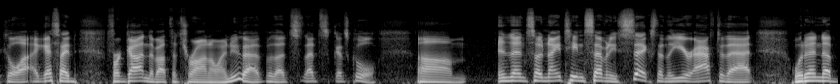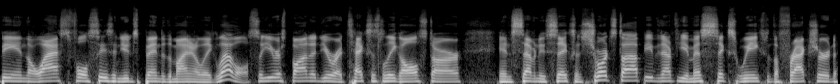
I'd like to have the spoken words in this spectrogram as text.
cool. I guess I'd forgotten about the Toronto. I knew that, but that's that's that's cool. Um, and then so 1976, and the year after that would end up being the last full season you'd spend at the minor league level. So you responded, you were a Texas League All Star in 76 at shortstop, even after you missed six weeks with a fractured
